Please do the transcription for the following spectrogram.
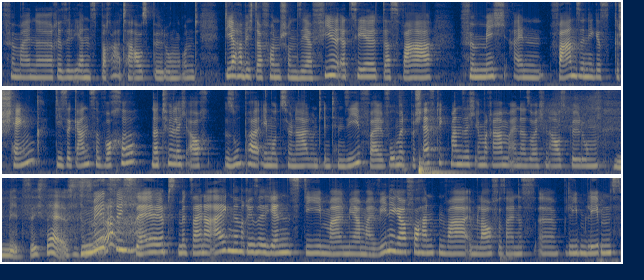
für meine Resilienzberaterausbildung und dir habe ich davon schon sehr viel erzählt. Das war für mich ein wahnsinniges Geschenk, diese ganze Woche. Natürlich auch super emotional und intensiv, weil womit beschäftigt man sich im Rahmen einer solchen Ausbildung? Mit sich selbst. Mit sich selbst, mit seiner eigenen Resilienz, die mal mehr, mal weniger vorhanden war im Laufe seines äh, lieben Lebens.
